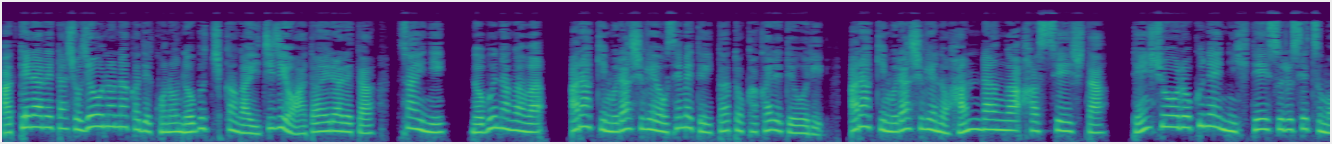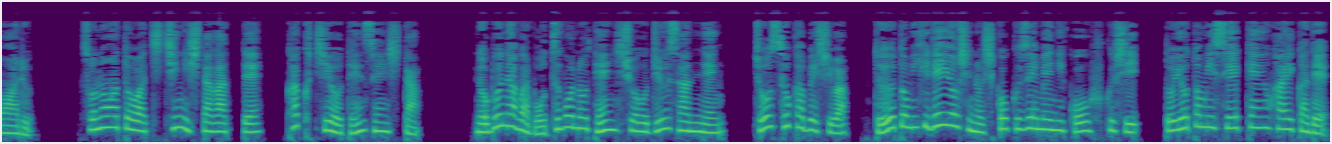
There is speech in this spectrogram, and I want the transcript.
当てられた書状の中でこの信近が一時を与えられた際に、信長は荒木村重を攻めていたと書かれており、荒木村重の反乱が発生した天正6年に否定する説もある。その後は父に従って各地を転戦した。信長没後の天正13年、長宗我部氏は豊臣秀吉の四国攻めに降伏し、豊臣政権配下で、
